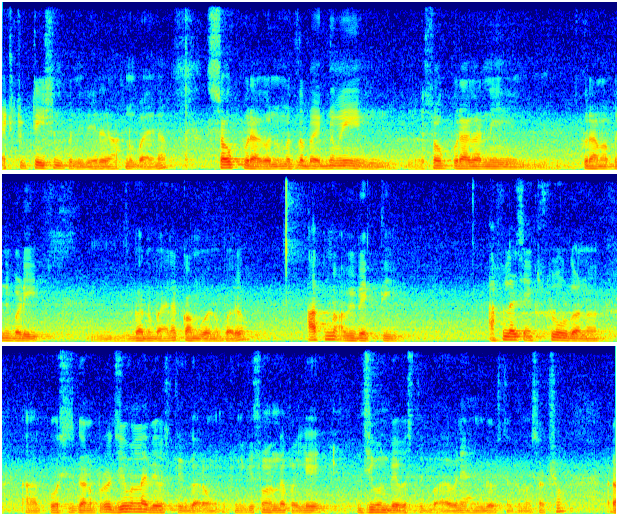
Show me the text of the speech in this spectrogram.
एक्सपेक्टेसन पनि धेरै राख्नु भएन। सौक पुरा गर्नु मतलब एकदमै सौक पुरा गर्ने कुरामा पनि बढी गर्नु भएन कम पऱ्यो आत्म अभिव्यक्ति आफूलाई चाहिँ एक्सप्लोर गर्न कोसिस पऱ्यो जीवनलाई व्यवस्थित गरौँ किनकि सबभन्दा पहिले जीवन व्यवस्थित भयो भने हामी व्यवस्थित हुन सक्छौँ। र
